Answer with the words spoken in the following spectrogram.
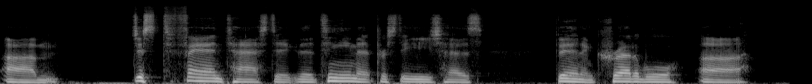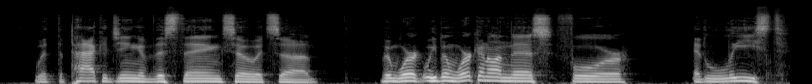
Um, just fantastic. The team at Prestige has been incredible uh, with the packaging of this thing. So it's uh, been work. We've been working on this for at least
